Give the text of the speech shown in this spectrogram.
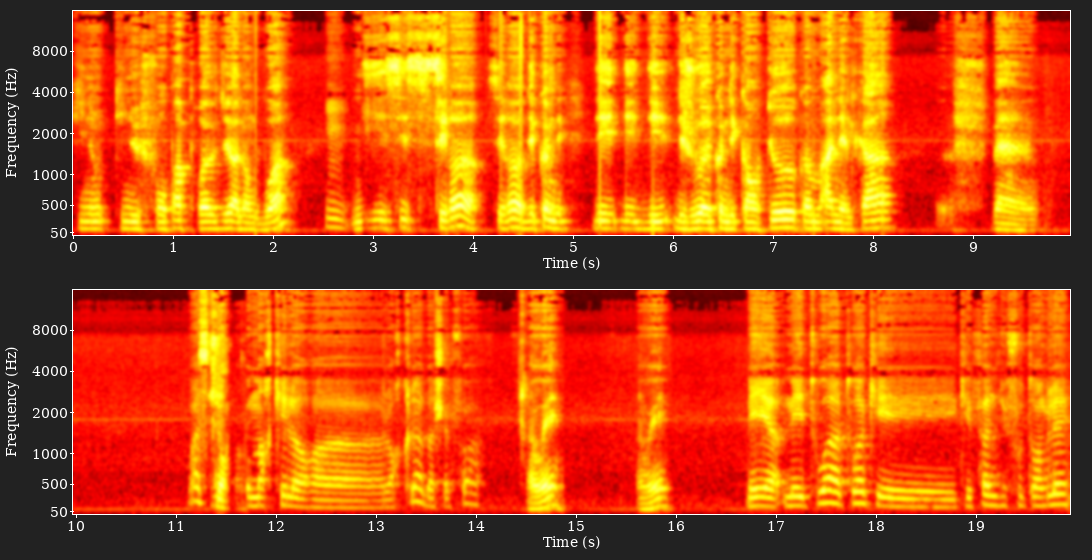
qui, ne, qui ne font pas preuve de la langue bois. Hmm. Mais c'est rare, c'est rare. Des, comme des, des, des, joueurs comme des Canto, comme Anelka, ben, Ouais, c'est pour marquer leur, euh, leur club à chaque fois. ah ouais, ah ouais? Mais, euh, mais toi, toi qui es, qui est fan du foot anglais,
